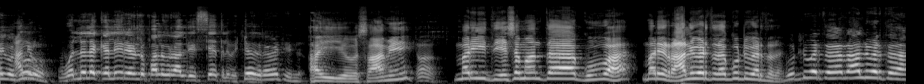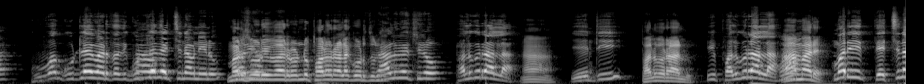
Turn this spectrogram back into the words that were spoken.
ఇగో చూడు. ఒళ్ళకెళ్ళి రెండు పలుగురాలు తీసి చేతులు పెట్టి అయ్యో స్వామి. మరి ఈ దేశమంతా గువ్వ మరి రాళ్ళు పెడుతుందా గుడ్డు పెడుతుందా? గుడ్లు పెడతాదా రాళ్ళు పెడతాదా? గువ్వ గుడ్లే పెడుతుంది గుడ్లే తెచ్చినావు నేను. మరి చూడు ఇవాళ రెండు పలువరాలు కొడుతున్నా. రాళ్ళు తెచ్చినావు. పలుగురాళ్ళ? ఆ, ఏంటి? పలువరాలు ఈ పలుగురాళ్ళ? ఆ, మరి. మరి తెచ్చిన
